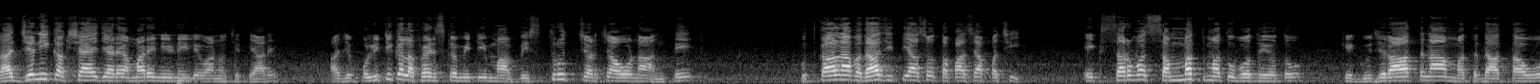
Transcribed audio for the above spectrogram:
રાજ્યની કક્ષાએ જ્યારે અમારે નિર્ણય લેવાનો છે ત્યારે આજે પોલિટિકલ અફેર્સ કમિટીમાં વિસ્તૃત ચર્ચાઓના અંતે ભૂતકાળના બધા જ ઇતિહાસો તપાસ્યા પછી એક સર્વસંમત મત ઊભો થયો હતો કે ગુજરાતના મતદાતાઓ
